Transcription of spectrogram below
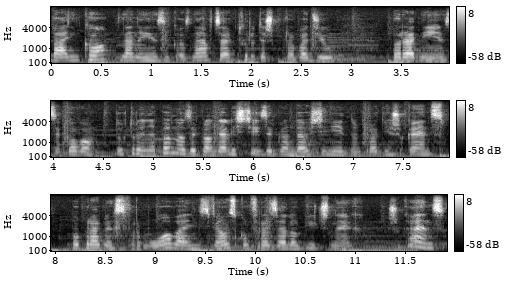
Bańko, znany językoznawca, który też prowadził poradnię językową, do której na pewno zaglądaliście i zaglądałyście niejednokrotnie, szukając poprawnych sformułowań, związków frazeologicznych, szukając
